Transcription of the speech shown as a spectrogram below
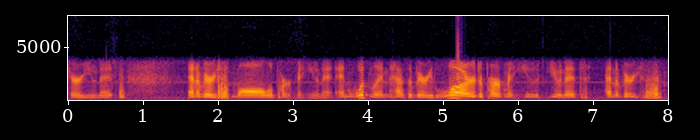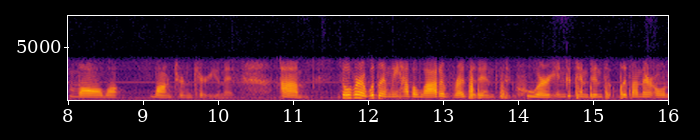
care unit and a very small apartment unit, and Woodland has a very large apartment u- unit and a very small lo- long-term care unit. Um, so over at Woodland, we have a lot of residents who are independent, live on their own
